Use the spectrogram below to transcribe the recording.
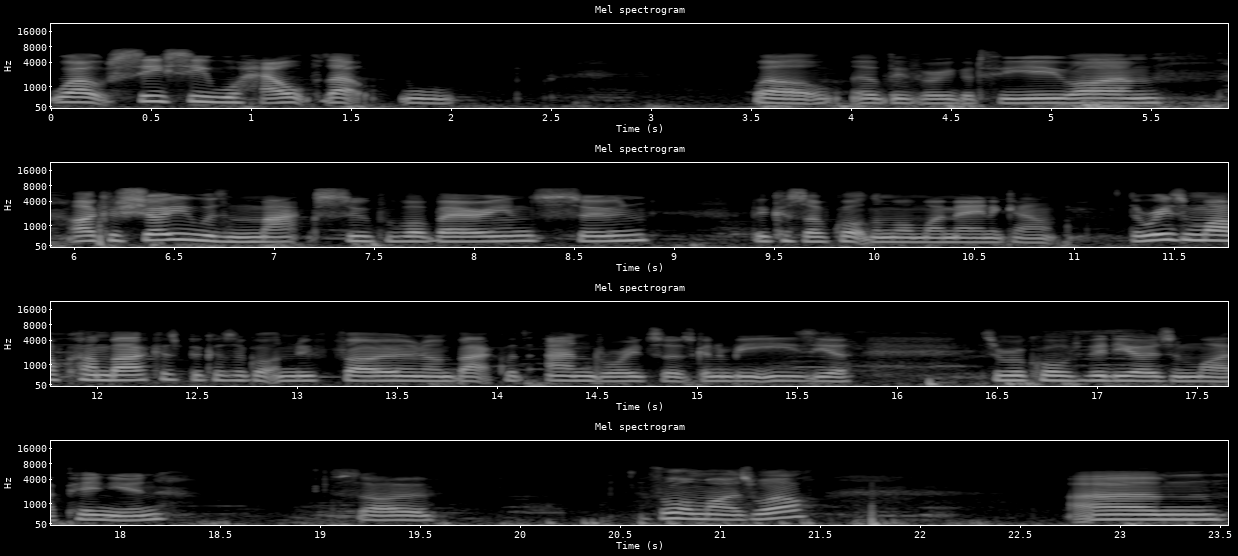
well, CC will help. That will, well, it'll be very good for you. Um, I could show you with max super barbarians soon because I've got them on my main account. The reason why I've come back is because I've got a new phone. I'm back with Android, so it's going to be easier to record videos, in my opinion. So I thought I might as well. Um,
